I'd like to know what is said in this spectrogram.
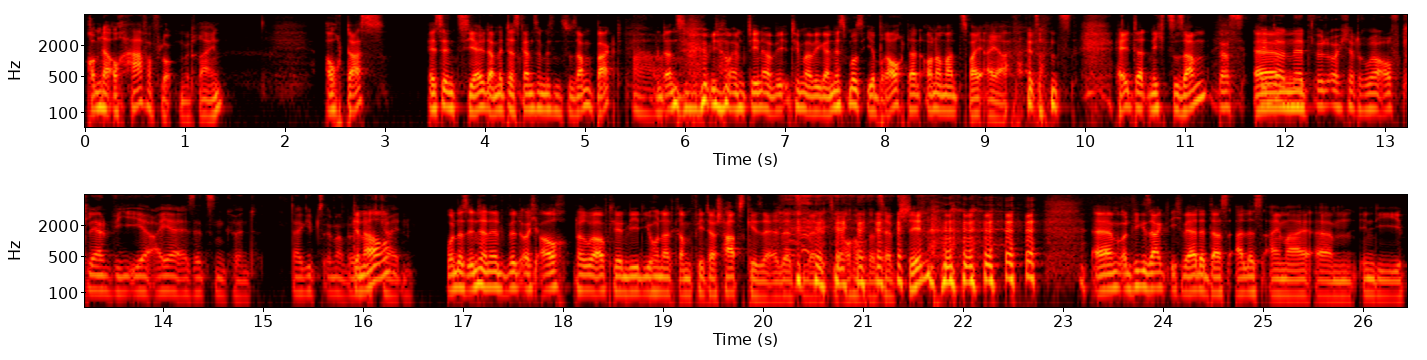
kommen da auch Haferflocken mit rein. Auch das essentiell, damit das Ganze ein bisschen zusammenbackt. Ah. Und dann sind wir wieder beim Thema, Thema, Veganismus. Ihr braucht dann auch nochmal zwei Eier, weil sonst hält das nicht zusammen. Das ähm, Internet wird euch ja darüber aufklären, wie ihr Eier ersetzen könnt. Da gibt's immer genau. Möglichkeiten. Genau. Und das Internet wird euch auch darüber aufklären, wie ihr die 100 Gramm Feta Schafskäse ersetzen werdet, die auch im Rezept stehen. ähm, und wie gesagt, ich werde das alles einmal ähm, in die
